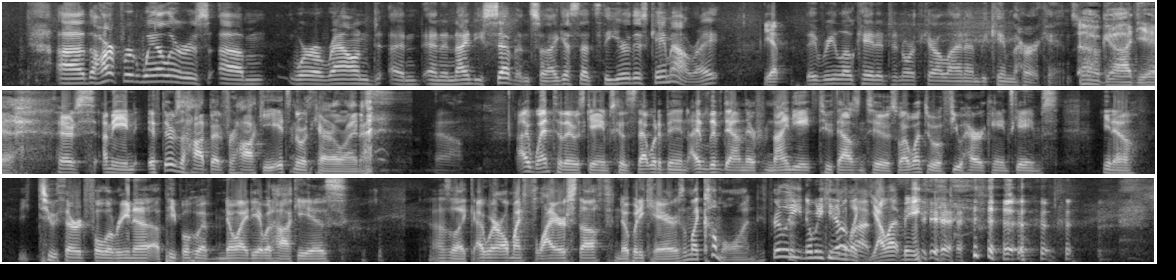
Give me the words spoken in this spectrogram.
Uh, the Hartford Whalers. Um, were around and, and in 97 so i guess that's the year this came out right Yep. they relocated to north carolina and became the hurricanes Oh God, yeah. There's. I mean, if there's a hotbed for hockey, it's North Carolina. yeah I went to those games because that would have been. I lived down there from '98 to 2002, so I went to a few Hurricanes games. You know, two third full arena of people who have no idea what hockey is. I was like, I wear all my flyer stuff. Nobody cares. I'm like, come on, really? Nobody can even like me. yell at me.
